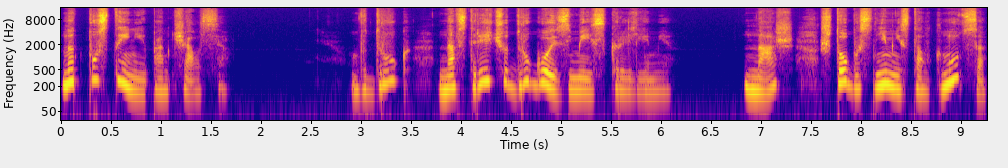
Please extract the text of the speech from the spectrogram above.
над пустыней помчался. Вдруг навстречу другой змей с крыльями. Наш, чтобы с ним не столкнуться,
